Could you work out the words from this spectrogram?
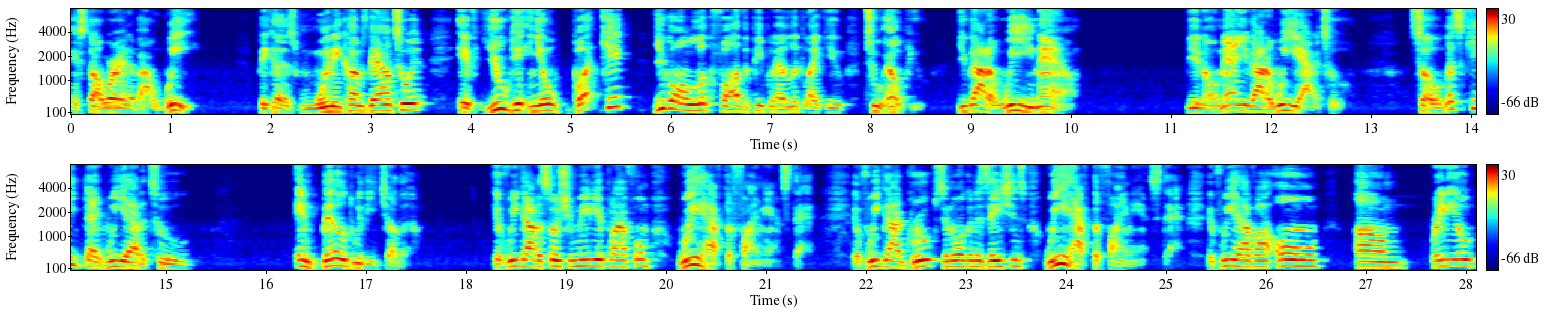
and start worrying about we. Because when it comes down to it, if you getting your butt kicked, you're to look for other people that look like you to help you. You got a we now. You know, now you got a we attitude. So let's keep that we attitude and build with each other. If we got a social media platform, we have to finance that. If we got groups and organizations, we have to finance that. If we have our own um, radio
